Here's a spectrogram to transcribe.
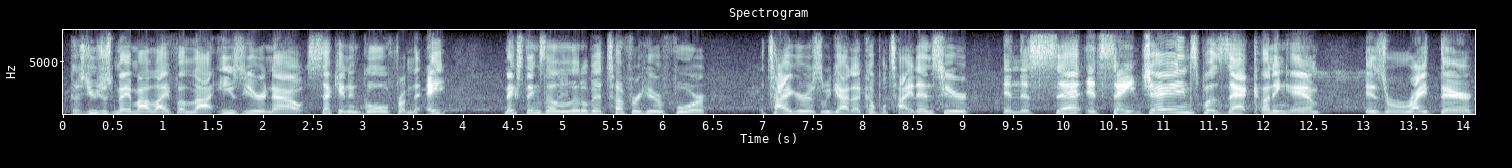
because you just made my life a lot easier. Now, second and goal from the eight makes things a little bit tougher here for the Tigers. We got a couple tight ends here in this set. It's St. James, but Zach Cunningham is right there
